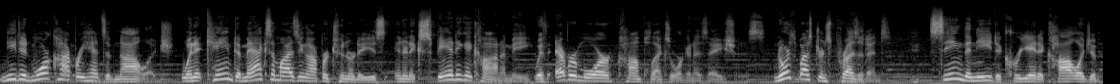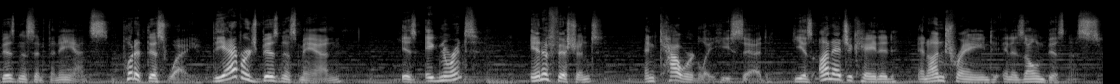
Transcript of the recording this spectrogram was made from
needed more comprehensive knowledge when it came to maximizing opportunities in an expanding economy with ever more complex organizations. Northwestern's president seeing the need to create a college of business and finance, put it this way The average businessman is ignorant, inefficient, and cowardly, he said. He is uneducated and untrained in his own business.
